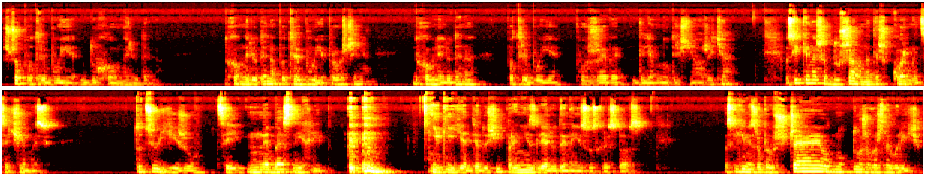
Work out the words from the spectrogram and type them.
Що потребує духовна людина? Духовна людина потребує прощення, духовна людина потребує поживи для внутрішнього життя. Оскільки наша душа вона теж кормиться чимось, то цю їжу, цей небесний хліб, який є для душі, приніс для людини Ісус Христос. Оскільки Він зробив ще одну дуже важливу річ.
